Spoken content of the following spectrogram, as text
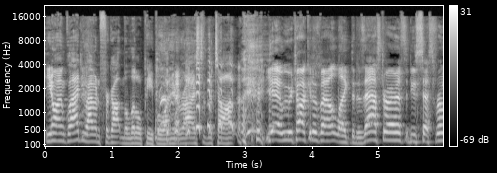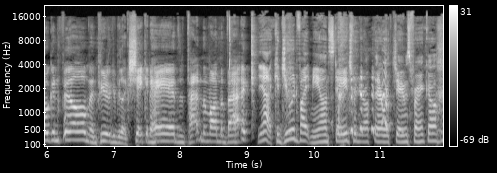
You know, I'm glad you haven't forgotten the little people on your rise to the top. yeah, we were talking about like the Disaster Artist, the new Seth Rogen film, and Peter's gonna be like shaking hands and patting them on the back. yeah, could you invite me on stage when you're up there with James Franco?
